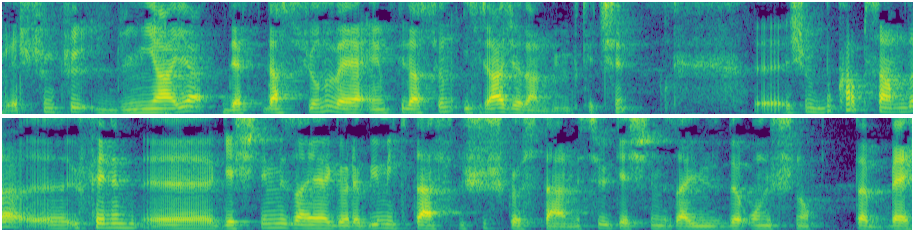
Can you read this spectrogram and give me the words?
bir veri. Çünkü dünyaya deflasyonu veya enflasyonu ihraç eden bir ülke Çin. Ee, şimdi bu kapsamda e, üfenin e, geçtiğimiz aya göre bir miktar düşüş göstermesi, geçtiğimiz ay %13.5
